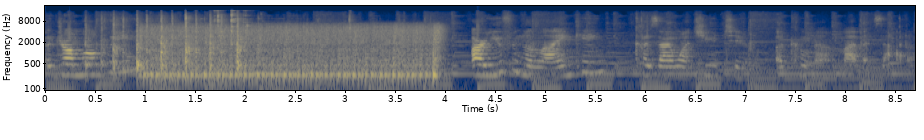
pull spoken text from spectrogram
a drum roll please. Are you from The Lion King? Because I want you to Hakuna Matata.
